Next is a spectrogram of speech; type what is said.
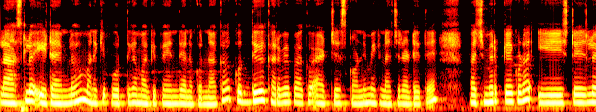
లాస్ట్లో ఈ టైంలో మనకి పూర్తిగా మగ్గిపోయింది అనుకున్నాక కొద్దిగా కరివేపాకు యాడ్ చేసుకోండి. మీకు నచ్చినట్టయితే పచ్చిమిరపకాయ కూడా ఈ స్టేజ్లో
